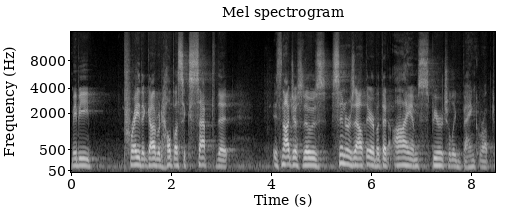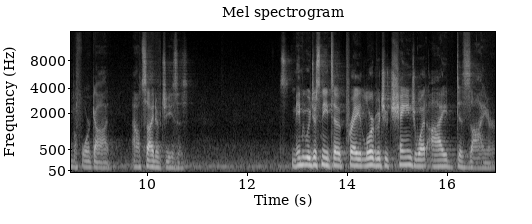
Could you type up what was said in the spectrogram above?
maybe pray that God would help us accept that it's not just those sinners out there, but that I am spiritually bankrupt before God outside of Jesus. Maybe we just need to pray, Lord, would you change what I desire?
